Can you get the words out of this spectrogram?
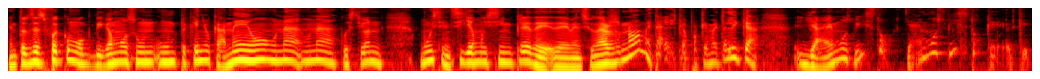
Entonces fue como, digamos, un, pequeño cameo, una, cuestión muy sencilla, muy simple de, mencionar, no Metallica, porque Metallica ya hemos visto, ya hemos visto que,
